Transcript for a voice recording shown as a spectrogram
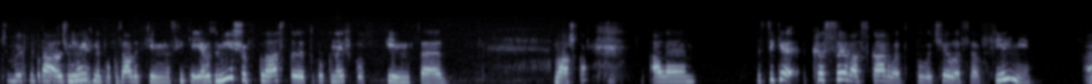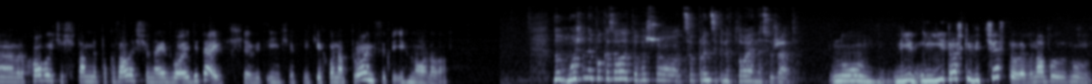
Чому їх не показали? Так, чому їх не показали в фільмі? Наскільки я розумію, що вкласти таку книжку в фільм це важко. Але настільки красива Скарлет получилася в фільмі, враховуючи, що там не показали, що в неї двоє дітей ще від інших, яких вона в принципі ігнорила. Ну, може, не показали, того що це в принципі не впливає на сюжет. Ну, її трошки відчистили. Вона була ну,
